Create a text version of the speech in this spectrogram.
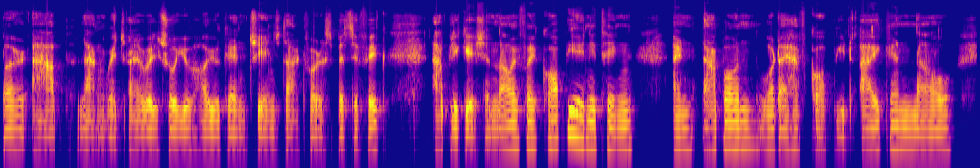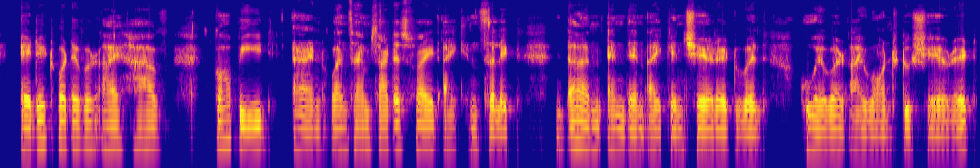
per app language. I will show you how you can change that for a specific application. Now, if I copy anything and tap on what I have copied, I can now edit whatever I have copied and once I'm satisfied I can select done and then I can share it with whoever I want to share it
